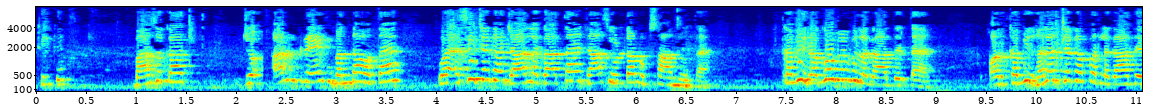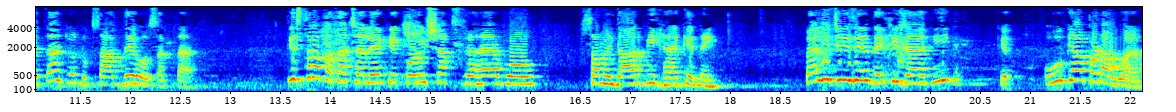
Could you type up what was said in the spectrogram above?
ٹھیک ہے؟ بعض اوقات جو ان بندہ ہوتا ہے، وہ ایسی جگہ جال لگاتا ہے جہاں سے الٹا نقصان ہوتا ہے۔ کبھی رگوں میں وہ لگا دیتا ہے اور کبھی غلط جگہ پر لگا دیتا ہے جو نقصان دہ ہو سکتا ہے۔ کس طرح پتا چلے کہ کوئی شخص جو ہے وہ سمجھدار بھی ہے کہ نہیں؟ پہلی چیز یہ دیکھی جائے گی کہ وہ کیا پڑا ہوا ہے۔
